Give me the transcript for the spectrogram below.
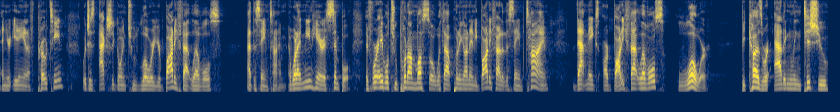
and you're eating enough protein, which is actually going to lower your body fat levels at the same time. And what I mean here is simple. If we're able to put on muscle without putting on any body fat at the same time, that makes our body fat levels lower because we're adding lean tissue.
